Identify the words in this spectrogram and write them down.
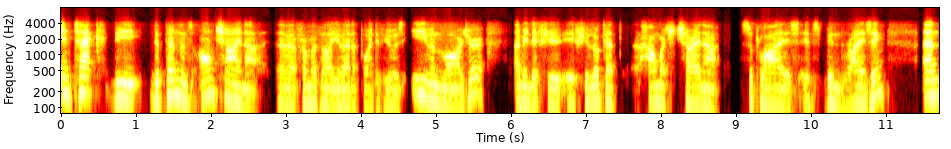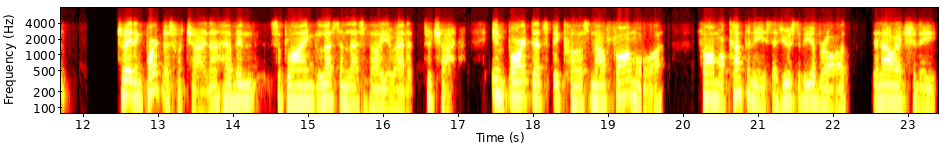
in tech, the dependence on China uh, from a value-added point of view is even larger. I mean, if you if you look at how much China supplies, it's been rising. And trading partners for China have been supplying less and less value added to China. In part, that's because now far more companies that used to be abroad, they're now actually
